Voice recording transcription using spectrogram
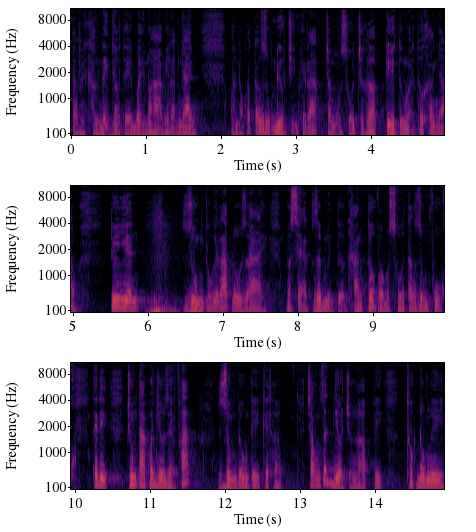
Ta phải khẳng định nhau thế bởi nó hạ huyết áp nhanh và nó có tác dụng điều trị huyết áp trong một số trường hợp tùy từng loại thuốc khác nhau. Tuy nhiên, dùng thuốc huyết áp lâu dài nó sẽ dẫn hiện tượng kháng thuốc và một số tác dụng phụ. Thế thì chúng ta có nhiều giải pháp dùng đông y kết hợp. Trong rất nhiều trường hợp thì thuốc đông y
